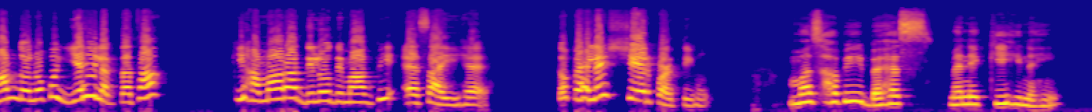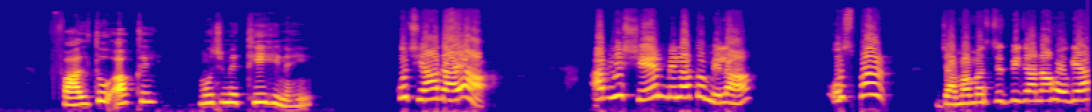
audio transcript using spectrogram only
हम दोनों को यही लगता था कि हमारा दिलो दिमाग भी ऐसा ही है। तो पहले शेर पढ़ती हूँ। मजहबी बहस मैंने की ही नहीं। फालतू अक्ल मुझमें थी ही नहीं। कुछ याद आया? अब ये शेर मिला तो मिला। उस पर जामा मस्जिद भी जाना हो गया।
